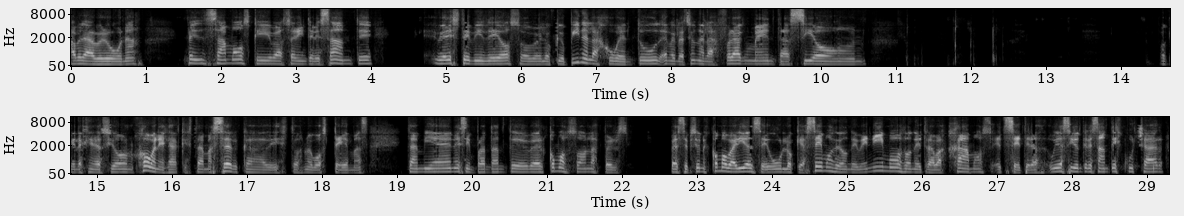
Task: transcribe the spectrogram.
Habla Bruna. pensamos que iba a ser interesante ver este video sobre lo que opina la juventud en relación a la fragmentación, porque la generación joven es la que está más cerca de estos nuevos temas. También es importante ver cómo son las percepciones, cómo varían según lo que hacemos, de dónde venimos, dónde trabajamos, etc. Hubiera sido interesante escuchar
